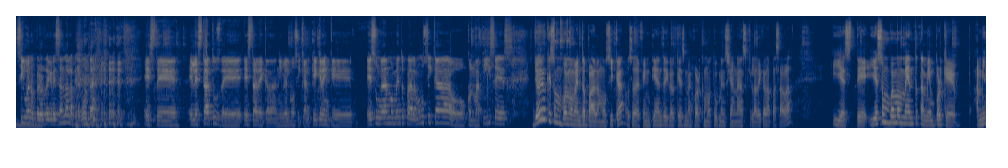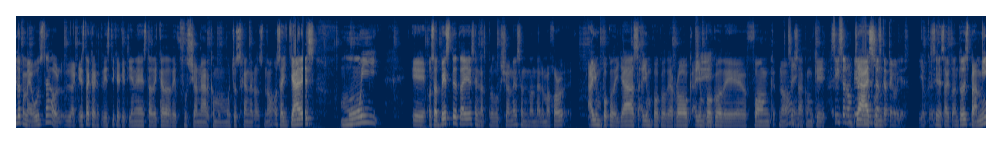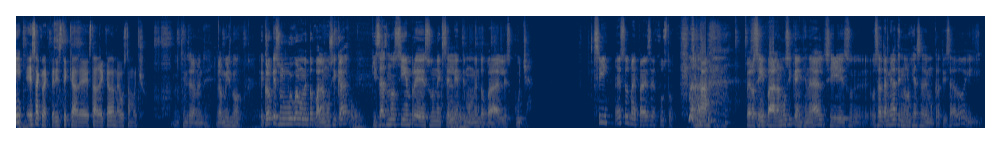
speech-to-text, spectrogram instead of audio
Sí, bueno, pero regresando a la pregunta, este, el estatus de esta década a nivel musical, ¿qué creen que es un gran momento para la música o con matices? Yo digo que es un buen momento para la música, o sea, definitivamente creo que es mejor como tú mencionas que la década pasada. Y este, y es un buen momento también porque a mí lo que me gusta, o la- esta característica que tiene esta década de fusionar como muchos géneros, ¿no? O sea, ya es muy, eh, o sea, ves detalles en las producciones en donde a lo mejor hay un poco de jazz, hay un poco de rock, hay un poco de funk, ¿no? Sí. O sea, como que... Sí, se rompieron muchas un- categorías, yo creo. Sí, exacto. Entonces, para mí, esa característica de esta década me gusta mucho. Sinceramente, lo mismo. eh, creo que es un muy buen momento para la música. Quizás no siempre es un excelente momento para el escucha. Sí, eso me parece justo. Ajá. Pero sí. Sí. para la música en general, sí, es, eh, o sea, también la tecnología se ha democratizado y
